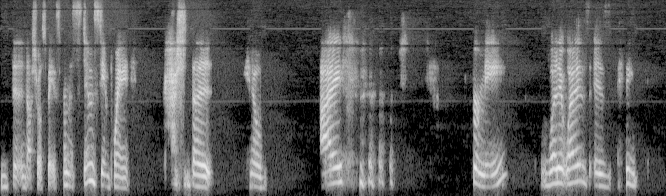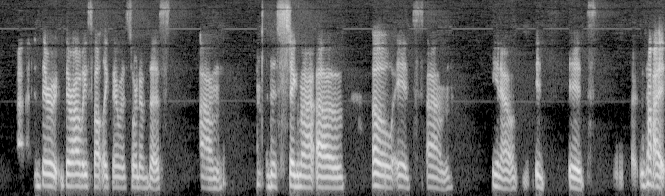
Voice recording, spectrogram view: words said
the industrial space. From a stem standpoint gosh the you know i for me what it was is i think uh, there there always felt like there was sort of this um this stigma of oh it's um you know, it's it's not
